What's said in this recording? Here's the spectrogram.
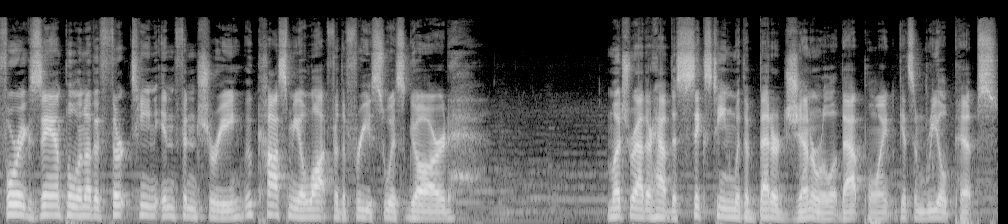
For example, another 13 infantry. It cost me a lot for the Free Swiss Guard. Much rather have the 16 with a better general at that point. Get some real pips,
